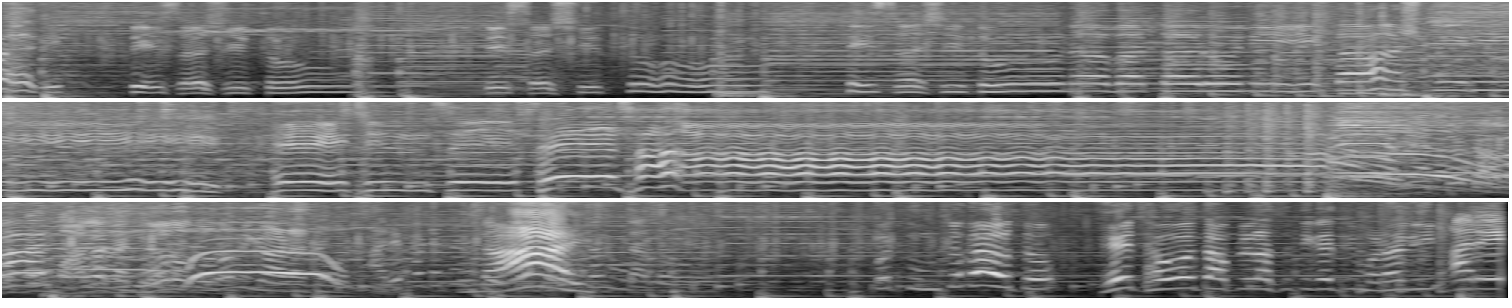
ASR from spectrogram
परी दिसशी तू दिसशी तू दिसशी तू नवतरुणी काश्मीरी हे चिंचेचे झाड नाही होतं? हेच हवं होतं आपल्याला असं ती काहीतरी म्हणाली. अरे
